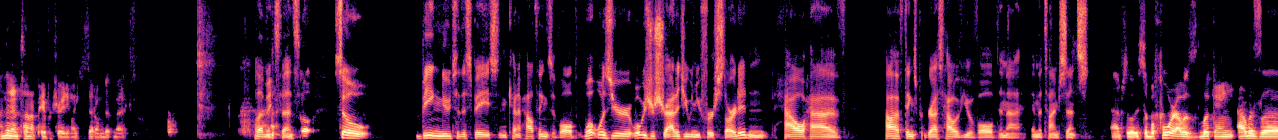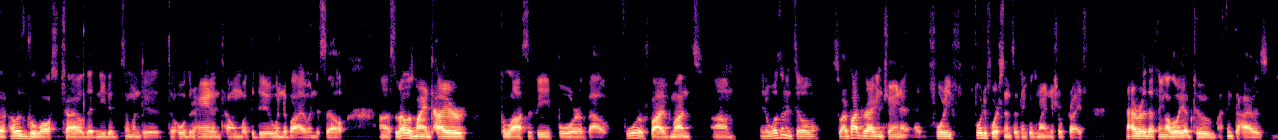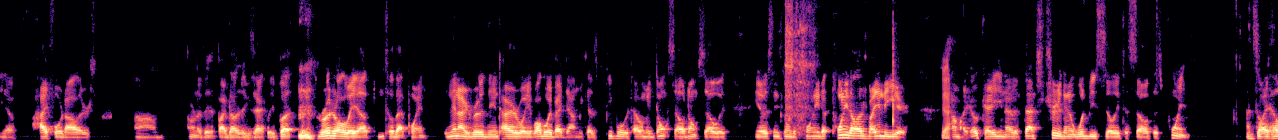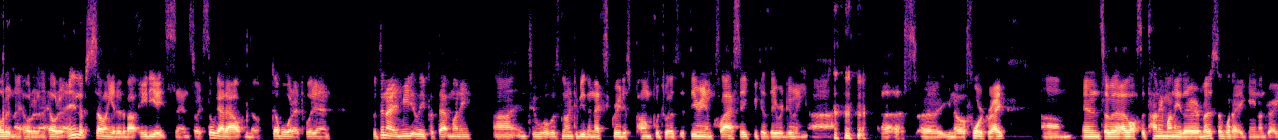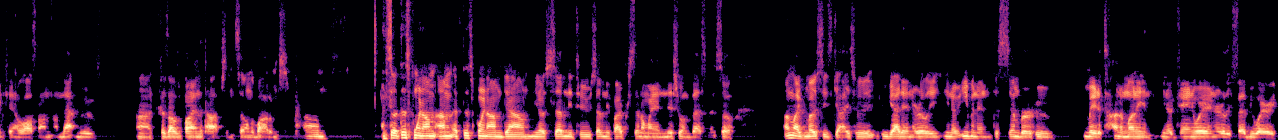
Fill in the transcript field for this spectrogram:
and then a ton of paper trading, like you said on BitMEX. Well, that makes sense. So, so being new to the space and kind of how things evolved, what was your what was your strategy when you first started, and how have how have things progressed? How have you evolved in that in the time since? Absolutely. So before I was looking, I was uh I was the lost child that needed someone to to hold their hand and tell them what to do, when to buy, when to sell. Uh, so that was my entire philosophy for about four or five months. Um, and it wasn't until so I bought Dragon Chain at, at 40, 44 cents, I think was my initial price. And I rode that thing all the way up to I think the high was, you know, high four dollars. Um, I don't know if it five dollars exactly, but rode it all the way up until that point. And then I rode the entire wave all the way back down because people were telling me, Don't sell, don't sell it. You know, this thing's going to 20 dollars by end of year. Yeah. I'm like, okay, you know, if that's true, then it would be silly to sell at this point. And so I held it and I held it and I held it. I ended up selling it at about 88 cents. So I still got out, you know, double what I put in. But then I immediately put that money uh, into what was going to be the next greatest pump, which was Ethereum Classic, because they were doing, uh, uh, uh, you know, a fork, right? Um, and so I lost a ton of money there. Most of what I gained on Dragon Chain, I lost on, on that move because uh, I was buying the tops and selling the bottoms. Um, and so at this point I'm, I'm at this point i'm down you know 72 75% on my initial investment so unlike most of these guys who who got in early you know even in december who made a ton of money in you know january and early february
